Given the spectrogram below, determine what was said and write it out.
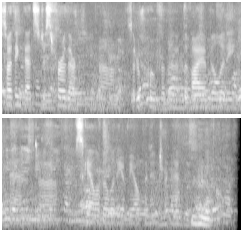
So I think that's just further um, sort of proof of the, the viability and uh, scalability of the open internet. 嗯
